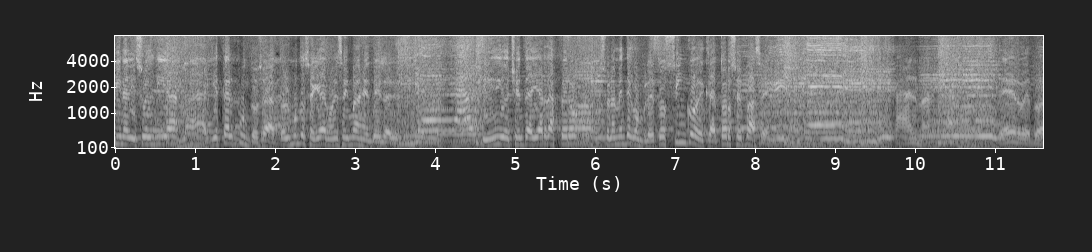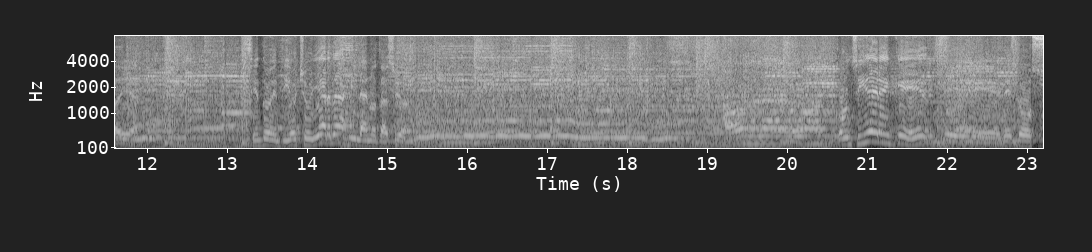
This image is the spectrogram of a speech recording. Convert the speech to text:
finalizó el día. Aquí está el punto, o sea, todo el mundo se queda con esa imagen del TD de 80 yardas, pero solamente completó 5 de 14 pases. Calma, verde todavía. 128 yardas y la anotación. Consideren que eh, de los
